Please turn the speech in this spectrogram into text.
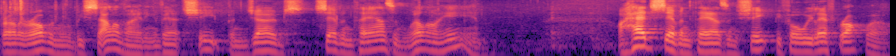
Brother Robin will be salivating about sheep and Job's 7,000. Well, I am. I had 7,000 sheep before we left Rockwell.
